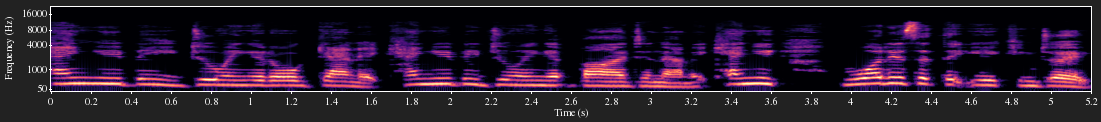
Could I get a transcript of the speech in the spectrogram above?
Can you be doing it organic? Can you be doing it biodynamic? Can you, what is it that you can do?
